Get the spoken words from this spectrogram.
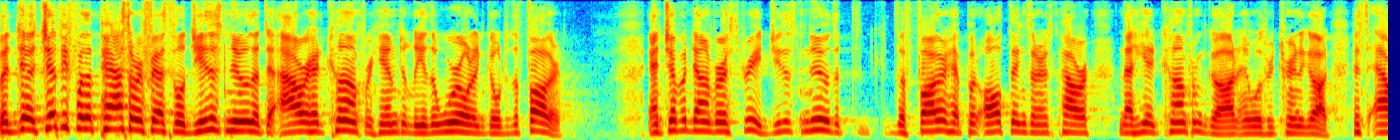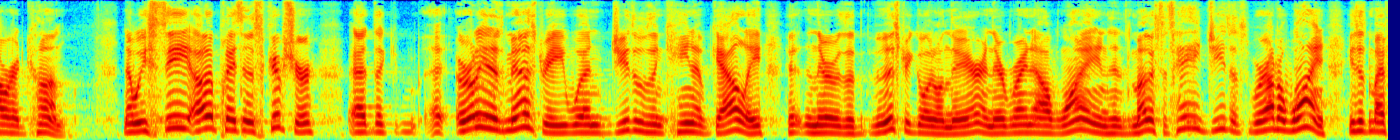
but just before the Passover festival, Jesus knew that the hour had come for him to leave the world and go to the Father. And jumping down to verse 3, Jesus knew that the Father had put all things under his power and that he had come from God and was returning to God. His hour had come. Now we see other places in the scripture at the, uh, early in his ministry when Jesus was in Cana of Galilee and there was a ministry going on there and they're running out of wine and his mother says, Hey, Jesus, we're out of wine. He says, My,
